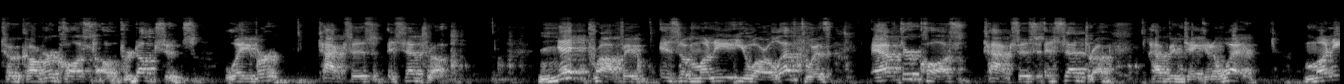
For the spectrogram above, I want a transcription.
to cover cost of productions, labor, taxes, etc. Net profit is the money you are left with after costs, taxes, etc. have been taken away. Money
